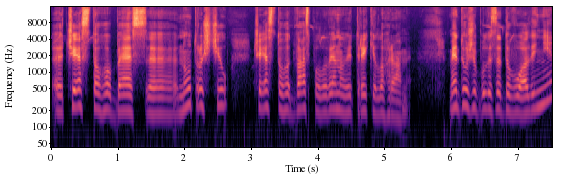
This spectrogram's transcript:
е, чистого без е, нутрощів, чистого 2,5-3 кілограми. Ми дуже були задоволені,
